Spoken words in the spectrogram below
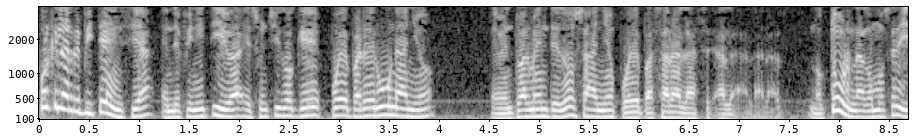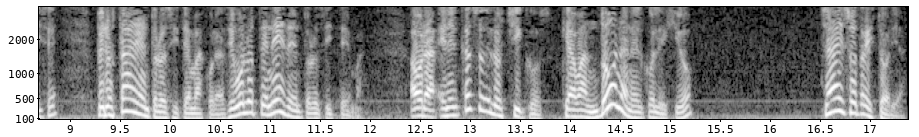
Porque la repitencia, en definitiva, es un chico que puede perder un año, eventualmente dos años, puede pasar a la, a la, a la nocturna, como se dice, pero está dentro del sistema escolar. Si vos lo tenés dentro del sistema. Ahora, en el caso de los chicos que abandonan el colegio, ya es otra historia.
